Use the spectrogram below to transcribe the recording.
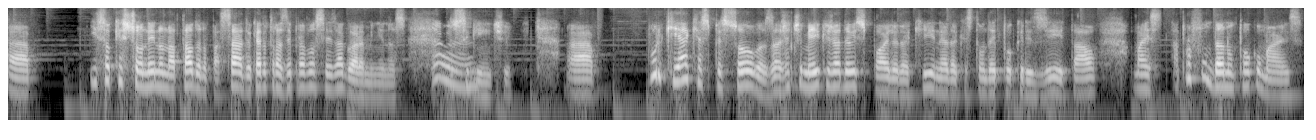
a isso eu questionei no Natal do ano passado, eu quero trazer para vocês agora, meninas. Uhum. O seguinte, uh, por que é que as pessoas, a gente meio que já deu spoiler aqui, né, da questão da hipocrisia e tal, mas aprofundando um pouco mais,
